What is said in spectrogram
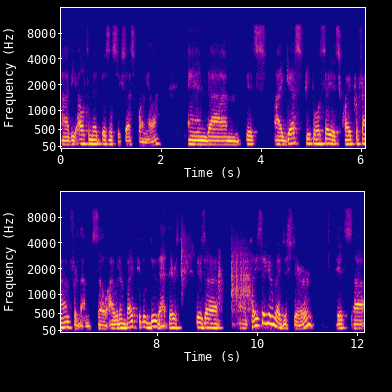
uh, the ultimate business success formula. And um, it's i guess people say it's quite profound for them. So i would invite people to do that. There's there's a, a place they can register. It's uh,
